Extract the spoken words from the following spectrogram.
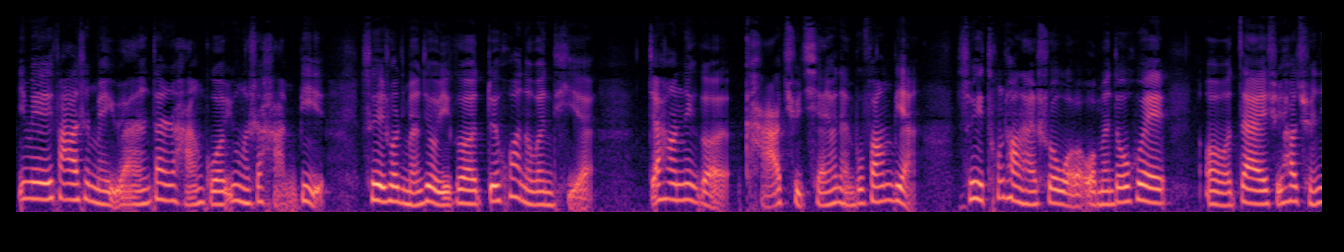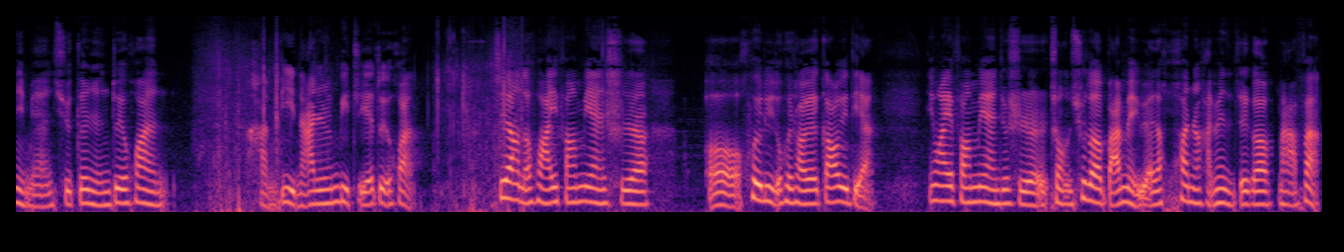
因为发的是美元，但是韩国用的是韩币，所以说里面就有一个兑换的问题，加上那个卡取钱有点不方便。所以通常来说，我我们都会呃在学校群里面去跟人兑换韩币，拿人民币直接兑换。这样的话，一方面是呃汇率就会稍微高一点，另外一方面就是省去了把美元换成韩币的这个麻烦。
